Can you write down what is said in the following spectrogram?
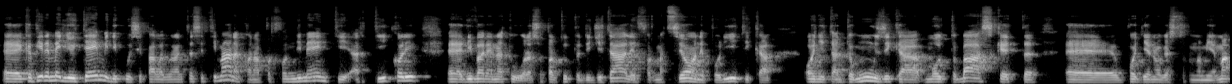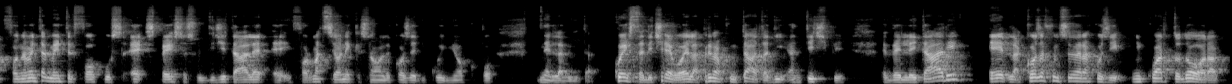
eh, capire meglio i temi di cui si parla durante la settimana con approfondimenti, articoli eh, di varia natura, soprattutto digitale, informazione, politica, ogni tanto musica, molto basket, eh, un po' di enogastronomia, ma fondamentalmente il focus è spesso sul digitale e informazioni che sono le cose di cui mi occupo nella vita. Questa, dicevo, è la prima puntata di Anticipi Velleitari e la cosa funzionerà così, un quarto d'ora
